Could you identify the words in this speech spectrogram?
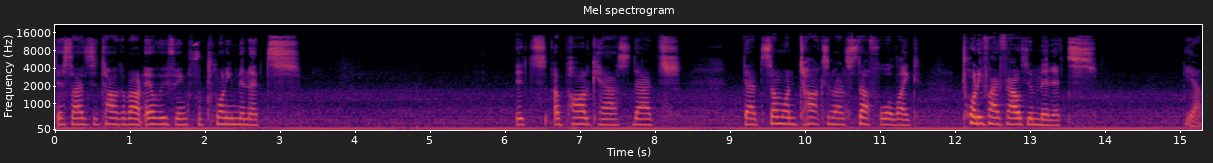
decides to talk about everything for 20 minutes. It's a podcast that that someone talks about stuff for like 25,000 minutes. Yeah.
